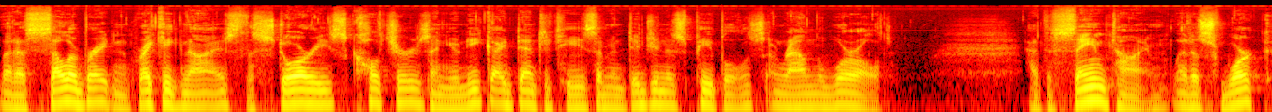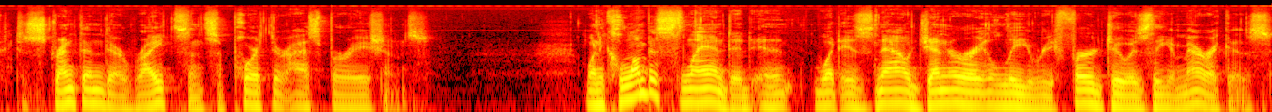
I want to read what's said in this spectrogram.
let us celebrate and recognize the stories, cultures, and unique identities of indigenous peoples around the world. At the same time, let us work to strengthen their rights and support their aspirations. When Columbus landed in what is now generally referred to as the Americas,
